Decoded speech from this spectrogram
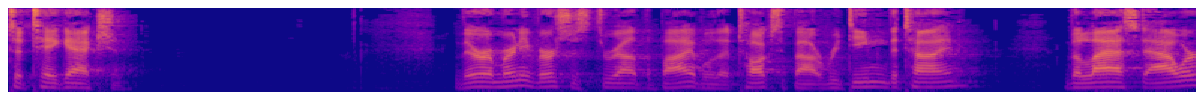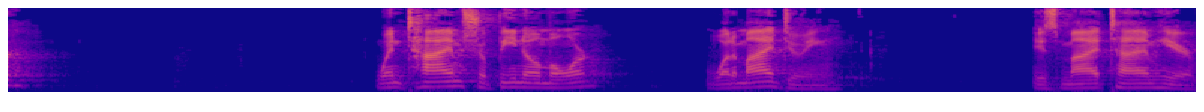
to take action. There are many verses throughout the Bible that talks about redeeming the time, the last hour, when time shall be no more, what am I doing? Is my time here?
